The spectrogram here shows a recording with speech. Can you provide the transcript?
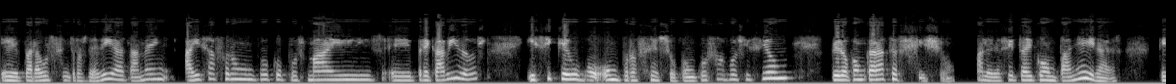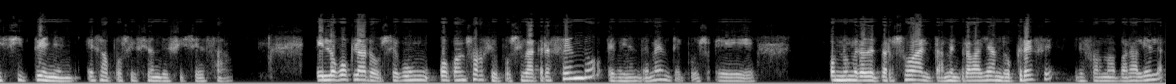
eh, para os centros de día tamén, aí xa foron un pouco pois, máis eh, precavidos e sí que hubo un proceso concurso de oposición, pero con carácter fixo, vale, de feito hai compañeiras que sí teñen esa posición de fixeza. E logo, claro, según o consorcio pois iba crecendo, evidentemente, pois eh, o número de persoal tamén traballando crece de forma paralela,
